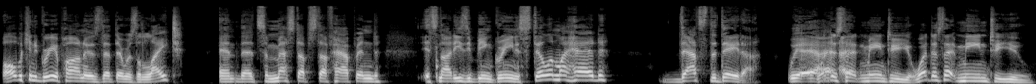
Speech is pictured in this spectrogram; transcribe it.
All we can agree upon is that there was a light and that some messed up stuff happened. It's not easy being green is still in my head. That's the data. We, what does that mean to you? What does that mean to you?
